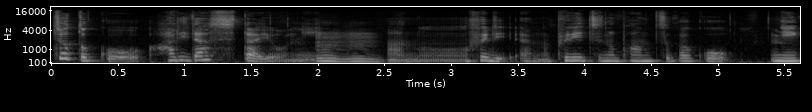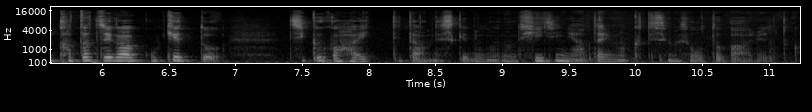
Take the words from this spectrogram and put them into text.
ちょっとこう張り出したように、うんうん。あのフリあのプリーツのパンツがこうに形がこうキュッと軸が入ってたんですけども肘に当たりまくってすみません音があれとか。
